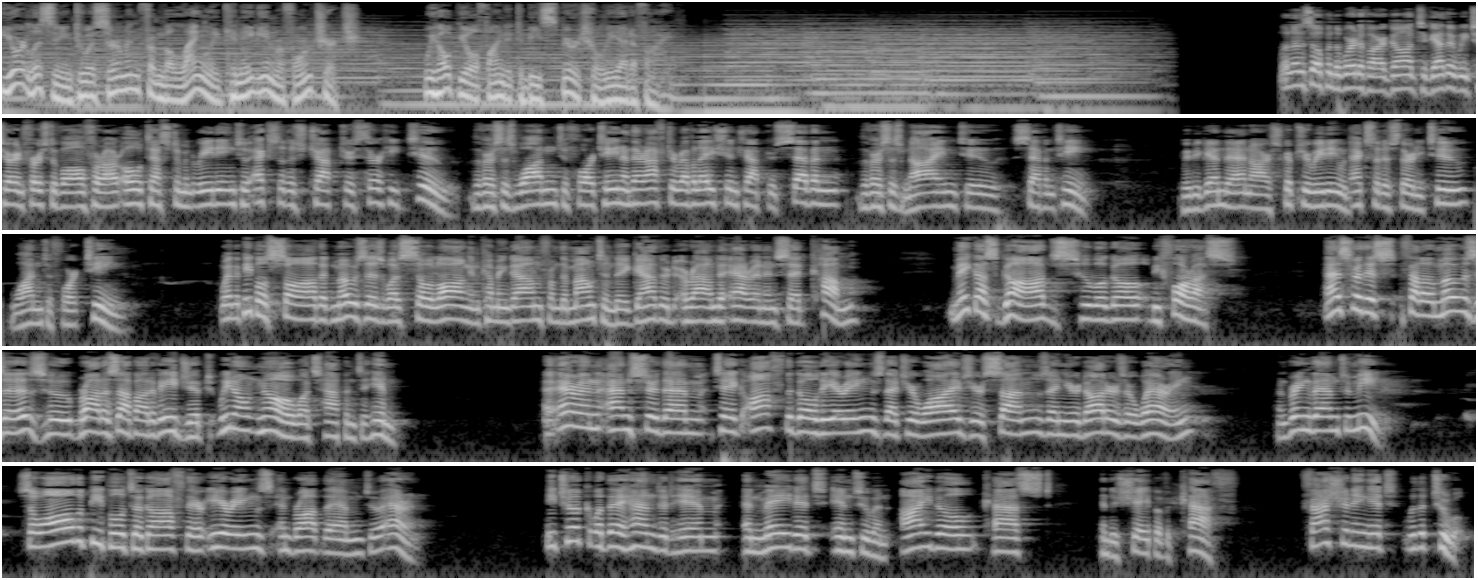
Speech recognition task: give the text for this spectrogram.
You're listening to a sermon from the Langley Canadian Reformed Church. We hope you'll find it to be spiritually edifying. Well, let us open the Word of our God together. We turn first of all for our Old Testament reading to Exodus chapter 32, the verses 1 to 14, and thereafter Revelation chapter 7, the verses 9 to 17. We begin then our scripture reading with Exodus 32, 1 to 14. When the people saw that Moses was so long in coming down from the mountain, they gathered around Aaron and said, Come, make us gods who will go before us. As for this fellow Moses who brought us up out of Egypt, we don't know what's happened to him. Aaron answered them, Take off the gold earrings that your wives, your sons, and your daughters are wearing, and bring them to me. So all the people took off their earrings and brought them to Aaron. He took what they handed him and made it into an idol cast in the shape of a calf, fashioning it with a tool.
